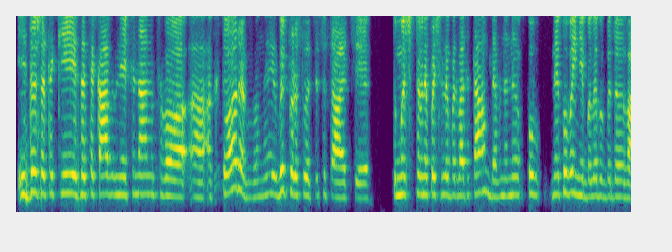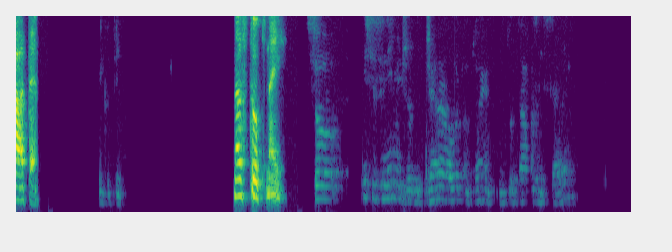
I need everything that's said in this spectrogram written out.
І дуже такі зацікавлені фінансово а, актори вони використали цю ситуацію, тому що вони почали будувати там, де вони не не повинні були би будувати. Наступний. So this is an image of the general urban plan from two thousand seven. Е,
